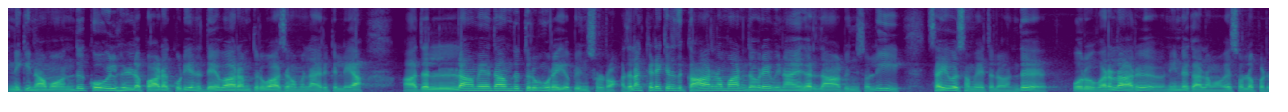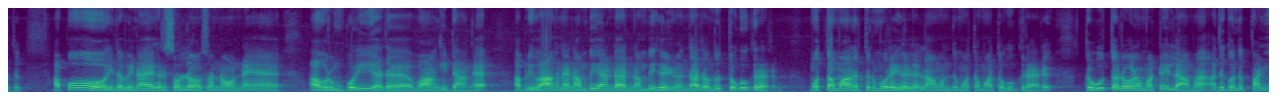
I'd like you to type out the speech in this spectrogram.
இன்றைக்கி நாம் வந்து கோவில்களில் பாடக்கூடிய அந்த தேவாரம் திருவாசகம் எல்லாம் இருக்கு இல்லையா? அதெல்லாமே தான் வந்து திருமுறை அப்படின்னு சொல்கிறோம் அதெல்லாம் கிடைக்கிறதுக்கு காரணமாக இருந்தவரே விநாயகர் தான் அப்படின்னு சொல்லி சைவ சமயத்தில் வந்து ஒரு வரலாறு நீண்ட காலமாகவே சொல்லப்படுது. அப்போது இந்த விநாயகர் சொல்ல சொன்ன உடனே அவரும் போய் அதை வாங்கிட்டாங்க. அப்படி வாங்கின நம்பியாண்டார் நம்பிகள் வந்து அதை வந்து தொகுக்கிறாரு. மொத்தமாக அந்த திருமுறைகள் எல்லாம் வந்து மொத்தமாக தொகுக்கிறாரு. தொகுத்ததோடு மட்டும் இல்லாமல் அதுக்கு வந்து பண்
